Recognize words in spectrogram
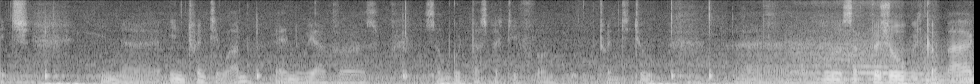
LMH in uh, in 21, and we have some good perspective from 22. Uh, know that Peugeot will come back,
